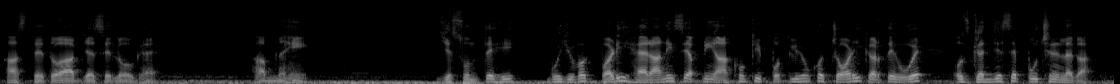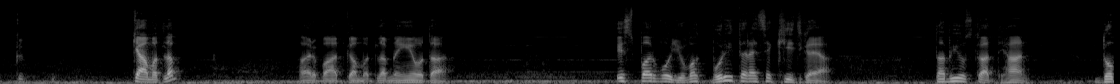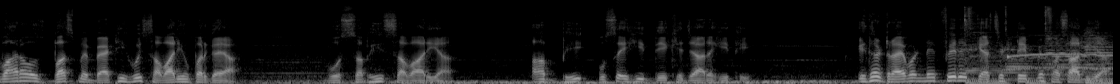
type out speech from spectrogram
हँसते तो आप जैसे लोग हैं, हम नहीं। ये सुनते ही वो युवक बड़ी हैरानी से अपनी आँखों की पुतलियों को चौड़ी करते हुए उस गंजे से पूछने लगा क्या मतलब? हर बात का मतलब नहीं होता। इस पर वो युवक बुरी तरह से खींच गया। तभी उसका ध्यान दोबारा उस बस में बैठी हुई सवारियों पर गया। वो सभी सवारियाँ अब भी उसे ही देखे जा रही थी। इधर ड्राइवर ने फिर एक कैसेट टेप में फंसा दिया।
